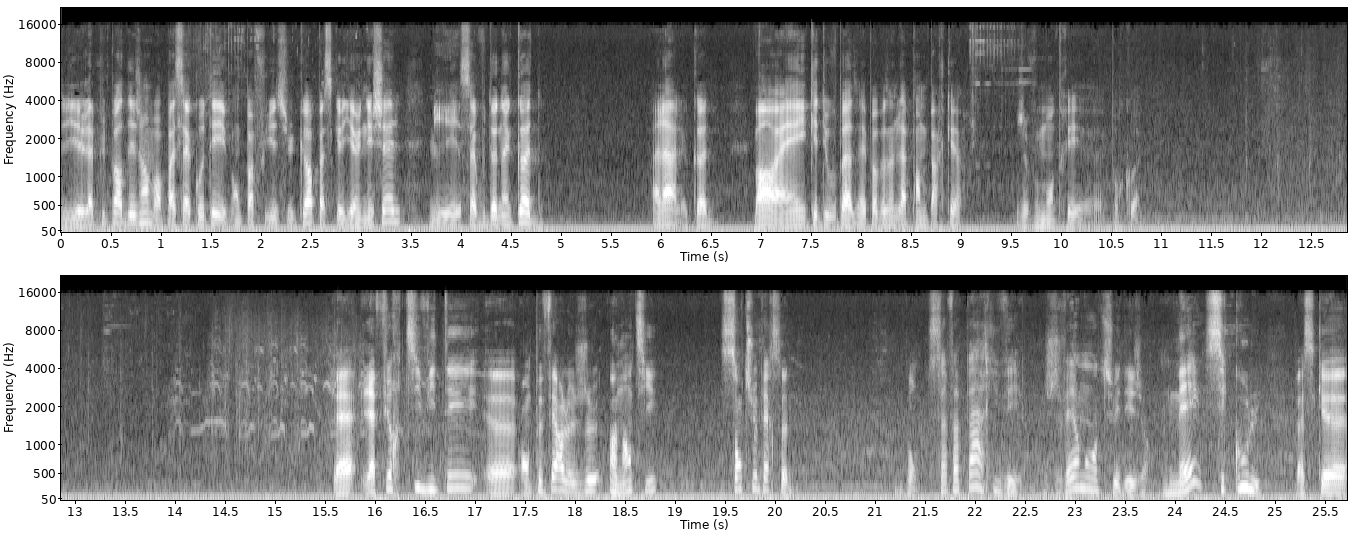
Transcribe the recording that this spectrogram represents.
la plupart des gens vont passer à côté, ils vont pas fouiller sur le corps parce qu'il y a une échelle, mais ça vous donne un code. Voilà, le code. Bon, hein, inquiétez-vous pas, vous n'avez pas besoin de l'apprendre par cœur. Je vais vous montrer euh, pourquoi. La, furtivité, euh, on peut faire le jeu en entier sans tuer personne. Bon, ça va pas arriver. Je vais en tuer des gens. Mais c'est cool parce que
